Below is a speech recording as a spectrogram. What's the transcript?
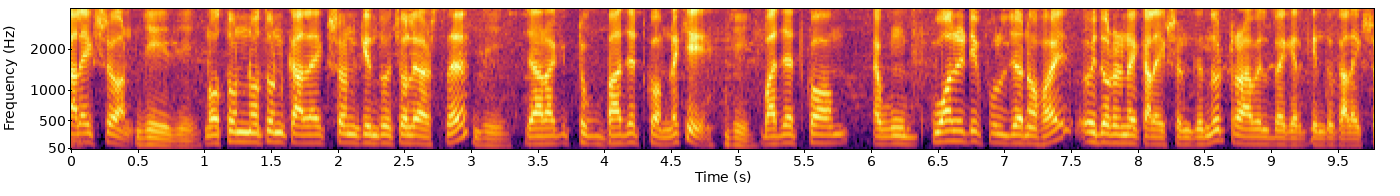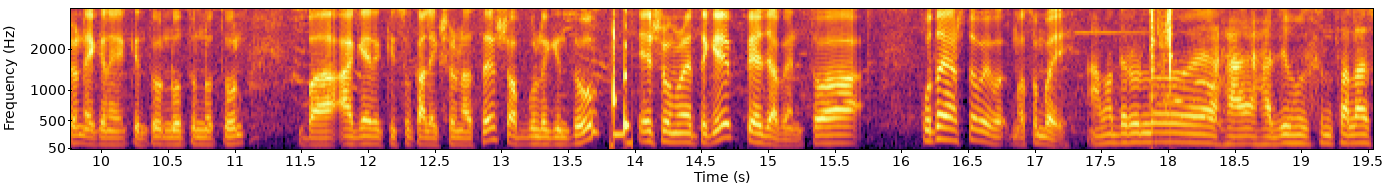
কালেকশন জি জি। নতুন নতুন কালেকশন কিন্তু চলে আসছে। জি। যারা একটু বাজেট কম নাকি? জি। বাজেট কম এবং কোয়ালিটি ফুল যেন হয় ওই ধরনের কালেকশন কিন্তু ট্রাভেল ব্যাগের কিন্তু কালেকশন এখানে কিন্তু নতুন নতুন বা আগের কিছু কালেকশন আছে সবগুলো কিন্তু এই সময় থেকে পেয়ে যাবেন। তো কোথায় আসতে হবে মাসুম ভাই? আমাদের হলো হাজি হোসেন প্যালাস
